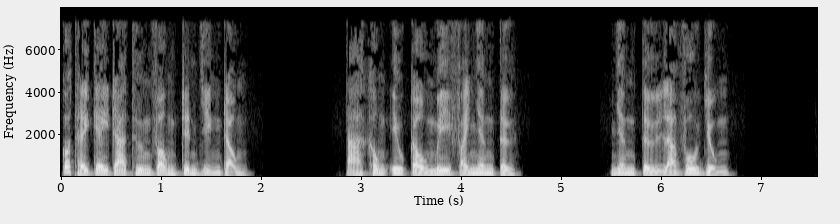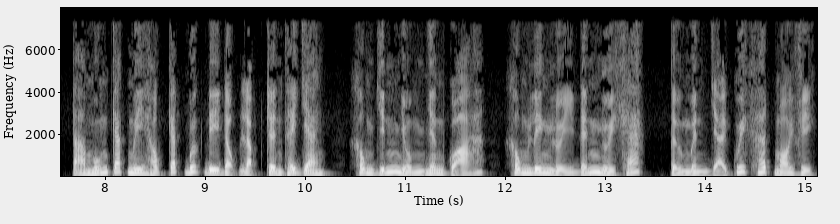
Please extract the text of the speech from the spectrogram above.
có thể gây ra thương vong trên diện rộng. Ta không yêu cầu mi phải nhân từ. Nhân từ là vô dụng. Ta muốn các mi học cách bước đi độc lập trên thế gian, không dính nhuộm nhân quả, không liên lụy đến người khác, tự mình giải quyết hết mọi việc.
